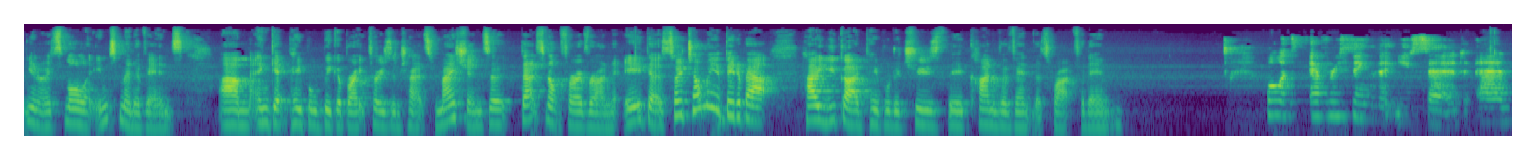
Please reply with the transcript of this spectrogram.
you know, smaller, intimate events um, and get people bigger breakthroughs and transformations. So that's not for everyone either. So tell me a bit about how you guide people to choose the kind of event that's right for them. Well, it's everything that you said, and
